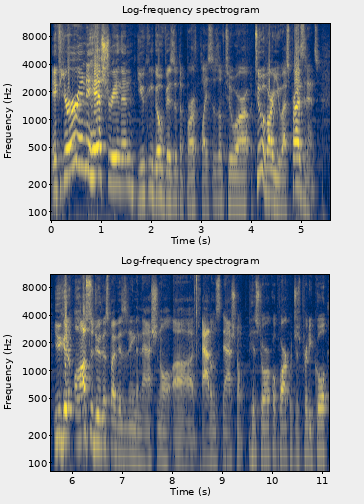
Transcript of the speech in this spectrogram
If you're into history, then you can go visit the birthplaces of two, two of our U.S. presidents. You can also do this by visiting the National uh, Adams National Historical Park, which is pretty cool.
